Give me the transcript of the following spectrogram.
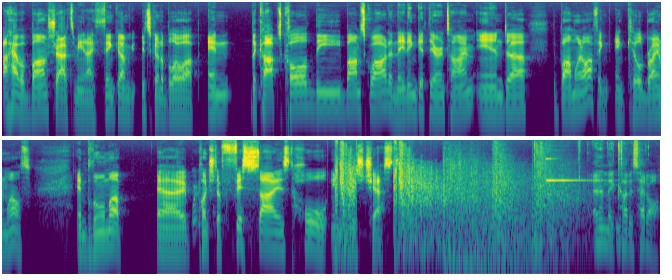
I have a bomb strapped to me and I think I'm it's going to blow up and the cops called the bomb squad and they didn't get there in time and uh, the bomb went off and, and killed Brian Wells and blew him up uh, punched a fist-sized hole in his chest And then they cut his head off.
